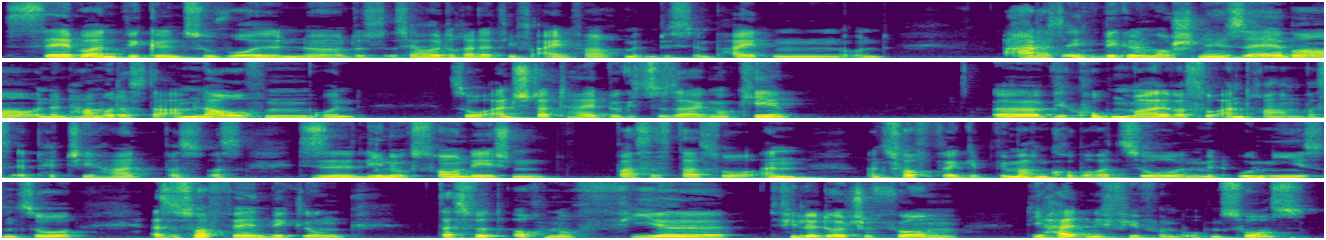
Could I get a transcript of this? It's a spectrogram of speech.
selber entwickeln zu wollen. Ne? Das ist ja heute relativ einfach mit ein bisschen Python und ah, das entwickeln wir schnell selber und dann haben wir das da am Laufen und so, anstatt halt wirklich zu sagen, okay, äh, wir gucken mal, was so andere haben, was Apache hat, was, was diese Linux Foundation, was es da so an, an Software gibt. Wir machen Kooperationen mit Unis und so. Also Softwareentwicklung, das wird auch noch viel, viele deutsche Firmen, die halten nicht viel von Open Source,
